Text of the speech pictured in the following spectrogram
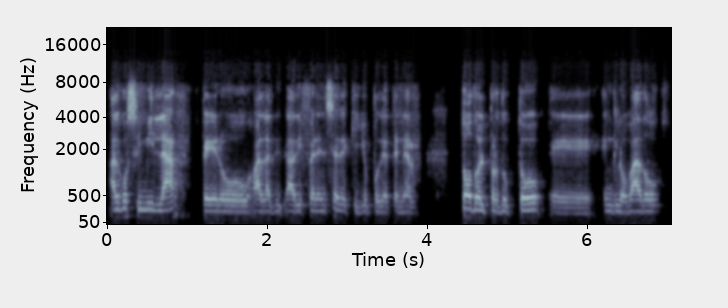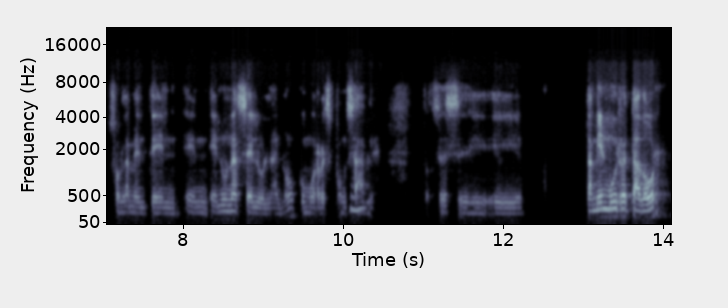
algo similar pero a, la, a diferencia de que yo podía tener todo el producto eh, englobado solamente en, en, una célula, ¿no? Como responsable. Entonces, eh, eh, también muy retador,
